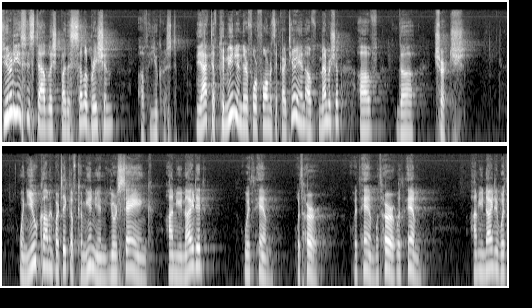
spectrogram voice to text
Unity is established by the celebration of the Eucharist. The act of communion, therefore, forms the criterion of membership of the church. When you come and partake of communion, you're saying, I'm united with him, with her, with him, with her, with him. I'm united with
